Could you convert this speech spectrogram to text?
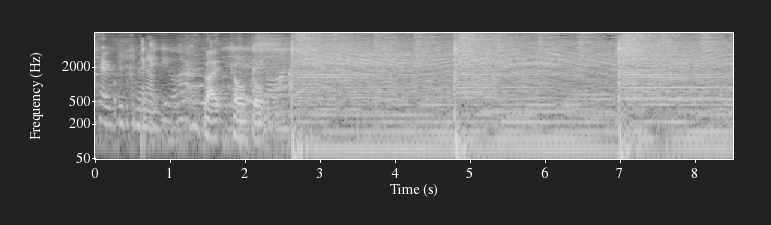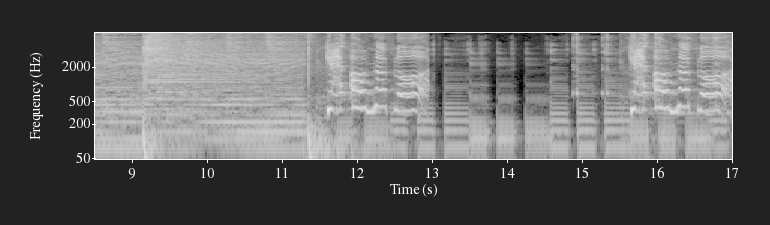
Okay, we've got people coming now. Right. Cool. Cool. Get on the floor. Get on the floor.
